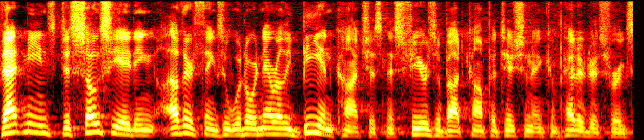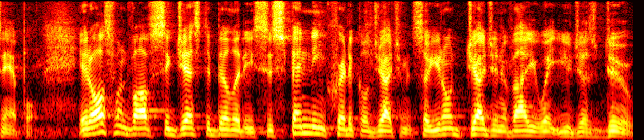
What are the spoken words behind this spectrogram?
That means dissociating other things that would ordinarily be in consciousness, fears about competition and competitors, for example. It also involves suggestibility, suspending critical judgment, so you don't judge and evaluate, you just do.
